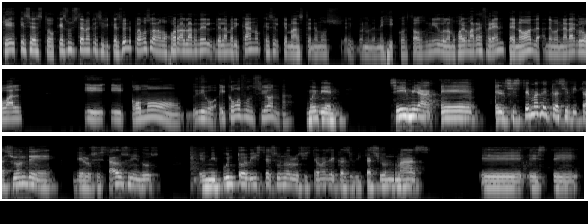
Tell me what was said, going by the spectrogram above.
qué, qué es esto? ¿Qué es un sistema de clasificación? Podemos a lo mejor hablar del, del americano, que es el que más tenemos, eh, bueno, de México, Estados Unidos, a lo mejor el más referente, ¿no? De, de manera global. Y, y, cómo, digo, y cómo funciona. Muy bien. Sí, mira, eh, el sistema de clasificación de, de los Estados Unidos, en mi punto de vista, es uno de los sistemas de clasificación más, eh, este,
